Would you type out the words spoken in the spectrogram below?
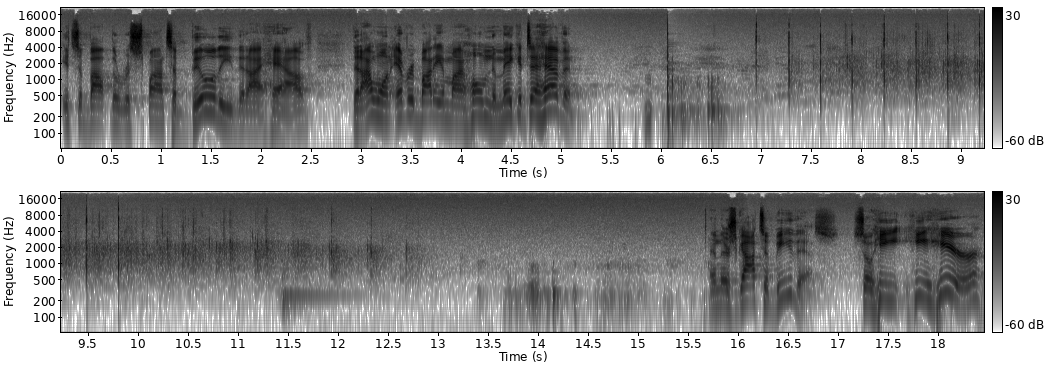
It's about the responsibility that I have that I want everybody in my home to make it to heaven. And there's got to be this. So he, he here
